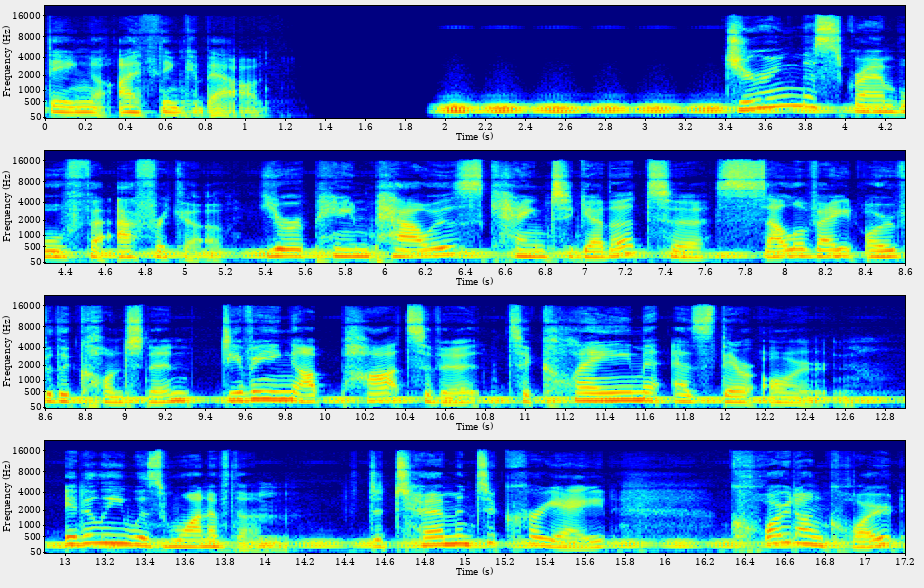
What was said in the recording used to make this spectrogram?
thing I think about. During the scramble for Africa, European powers came together to salivate over the continent, divvying up parts of it to claim as their own. Italy was one of them, determined to create, quote unquote,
